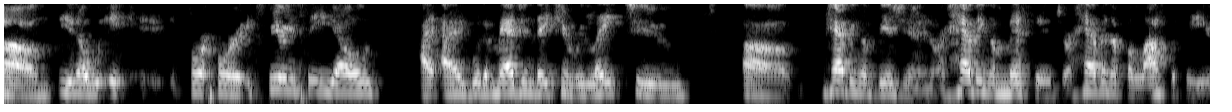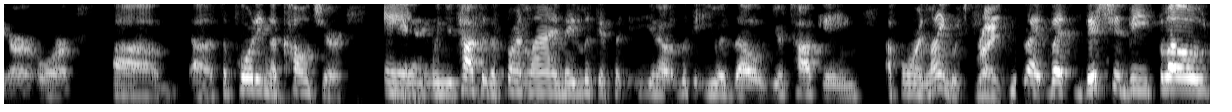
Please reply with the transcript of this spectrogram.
Um, you know, it, for for experienced CEOs, I, I, would imagine they can relate to uh, having a vision or having a message or having a philosophy or or uh, uh, supporting a culture. And when you talk to the front line, they look at the you know look at you as though you're talking a foreign language. Right. Right. But this should be flowed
